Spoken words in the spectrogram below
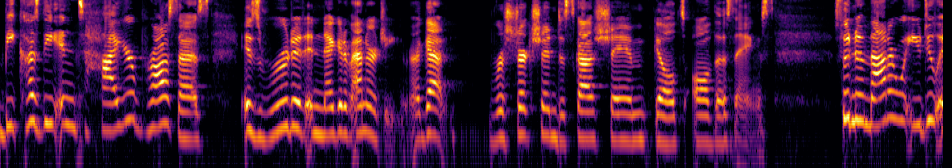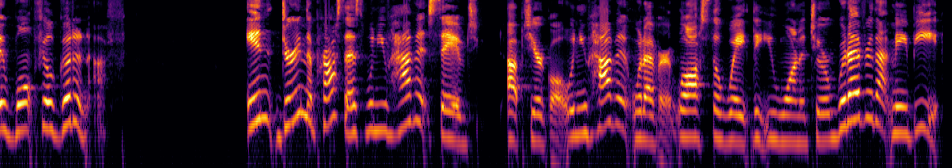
because the entire process is rooted in negative energy. Again, restriction, disgust, shame, guilt, all those things. So no matter what you do, it won't feel good enough. In during the process when you haven't saved up to your goal, when you haven't whatever, lost the weight that you wanted to or whatever that may be,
